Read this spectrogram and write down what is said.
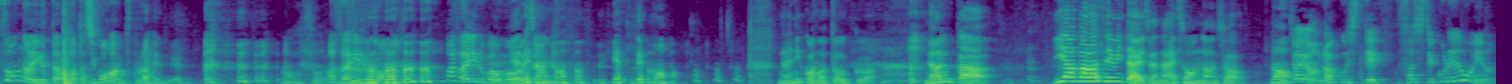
そんなん言ったら私ご飯作らへんで。ああそうや朝昼晩。朝昼晩ももちゃん。もいやでも何このトークは。なんか嫌がらせみたいじゃない？そんなんさ。なちゃうやん楽してさしてくれよんやん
